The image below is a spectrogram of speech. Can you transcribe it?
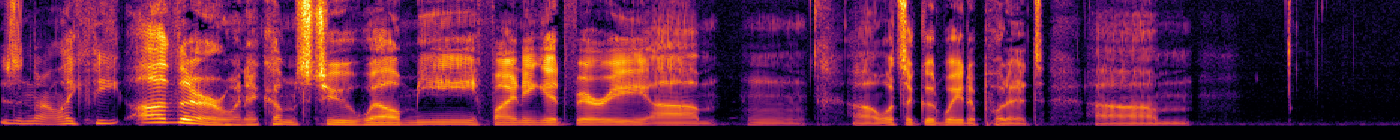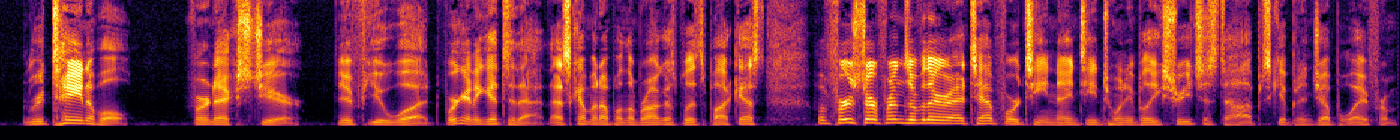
is not like the other when it comes to well me finding it very um, hmm, uh, what's a good way to put it um, retainable for next year if you would. We're going to get to that. That's coming up on the Broncos Blitz podcast. But first, our friends over there at Tap 14, 1920 Blake Street, just to hop, skip, and jump away from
